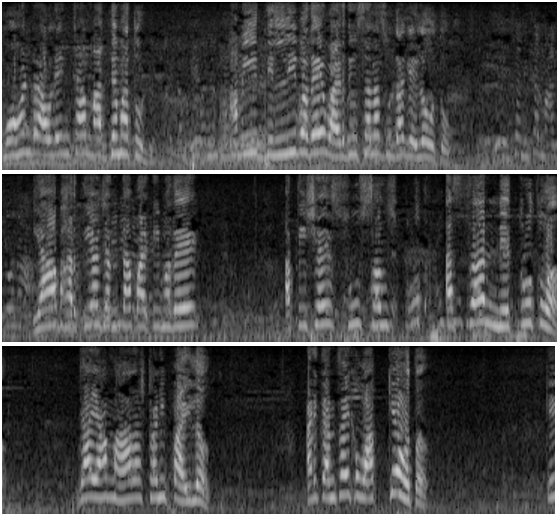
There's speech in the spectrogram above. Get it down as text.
मोहन रावलेंच्या माध्यमातून आम्ही दिल्लीमध्ये वाढदिवसाला सुद्धा गेलो होतो. या भारतीय जनता पार्टीमध्ये अतिशय सुसंस्कृत असं नेतृत्व ज्या या महाराष्ट्राने पाहिलं. आणि त्यांचं एक वाक्य होतं की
